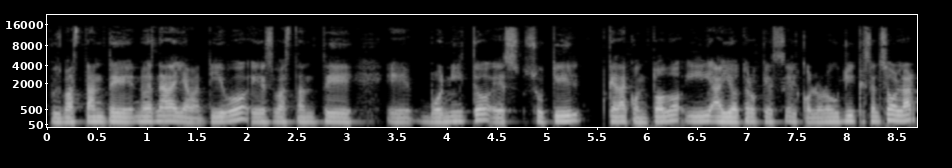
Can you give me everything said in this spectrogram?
pues bastante, no es nada llamativo, es bastante eh, bonito, es sutil, queda con todo. Y hay otro que es el color OG, que es el Solar,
